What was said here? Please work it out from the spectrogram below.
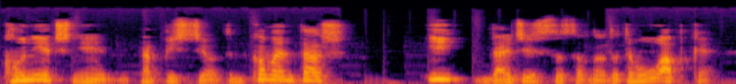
koniecznie napiszcie o tym komentarz i dajcie stosowną do temu łapkę.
